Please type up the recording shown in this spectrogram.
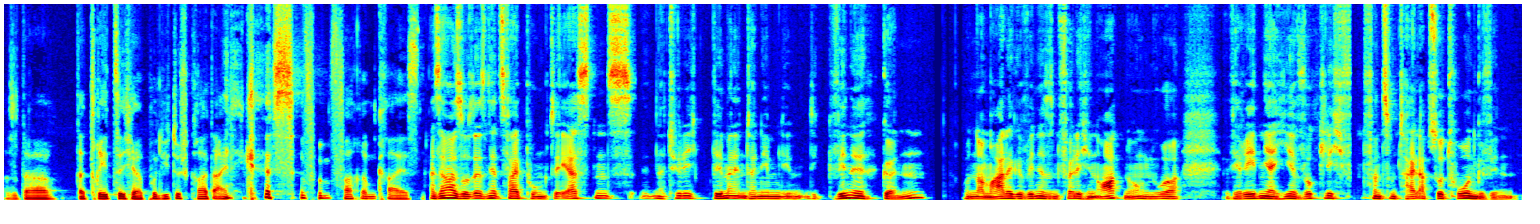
Also da, da dreht sich ja politisch gerade einiges fünffach im Kreis. Also sagen wir so, das sind ja zwei Punkte. Erstens, natürlich will man Unternehmen die, die Gewinne gönnen. Und normale Gewinne sind völlig in Ordnung. Nur wir reden ja hier wirklich von zum Teil absurd hohen Gewinnen.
